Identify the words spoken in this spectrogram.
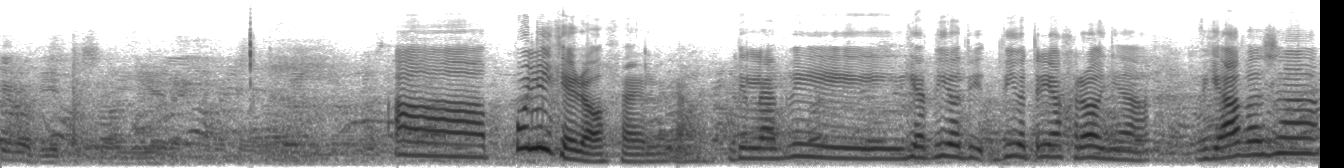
καιρό διέτησε η έρευνα Α, πολύ καιρό θα έλεγα. Δηλαδή για δύο-τρία χρόνια διάβαζα,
